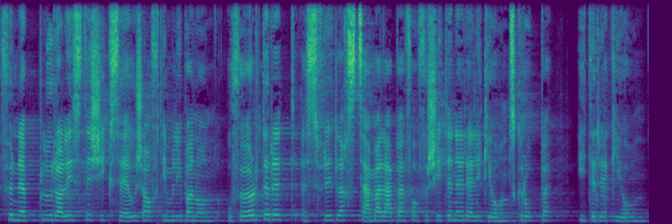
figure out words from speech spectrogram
für eine pluralistische Gesellschaft im Libanon und fördert ein friedliches Zusammenleben von verschiedenen Religionsgruppen in der Region.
